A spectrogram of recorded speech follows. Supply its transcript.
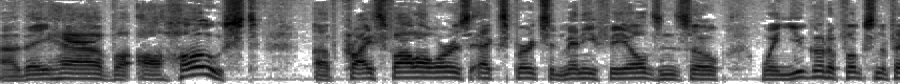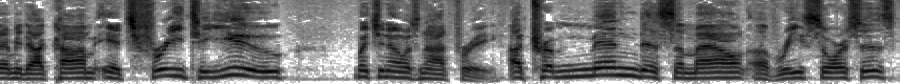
Uh, they have a, a host of Christ followers, experts in many fields. And so when you go to focusonthefamily.com, it's free to you, but you know it's not free. A tremendous amount of resources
